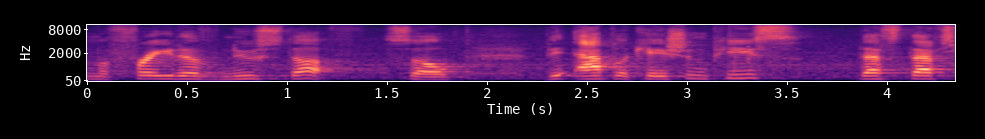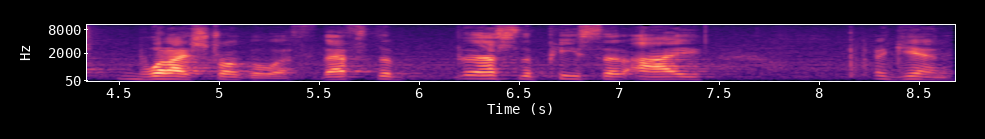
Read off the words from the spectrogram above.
I'm afraid of new stuff? So the application piece, that's, that's what I struggle with. That's the, that's the piece that I, again,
